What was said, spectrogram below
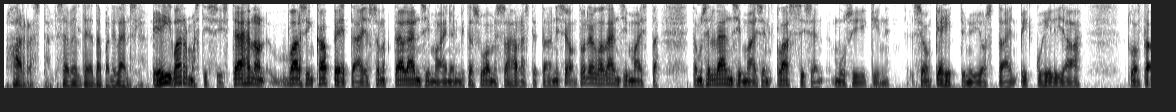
harrasta, säveltäjä Tapani Länsi. Ei varmasti siis. Tämähän on varsin kapea tämä, jos sanot tämä länsimainen, mitä Suomessa harrastetaan, niin se on todella länsimaista, tämmöisen länsimaisen klassisen musiikin. Se on kehittynyt jostain pikkuhiljaa tuolta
